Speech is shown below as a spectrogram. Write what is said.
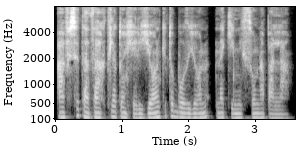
άφησε τα δάχτυλα των χεριών και των ποδιών να κινηθούν απαλά.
